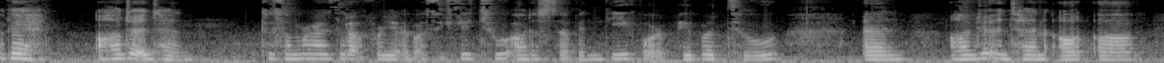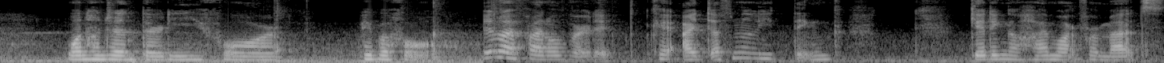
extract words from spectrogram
Okay, 110. To summarize it up for you, I got 62 out of 70 for paper 2 and 110 out of 130 for paper 4. Here's my final verdict. Okay, I definitely think getting a high mark for maths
